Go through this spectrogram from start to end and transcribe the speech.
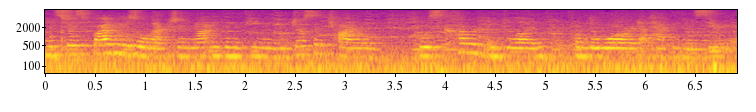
He's just five years old, actually, not even a teenager, just a child who was covered in blood from the war that happened in Syria.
